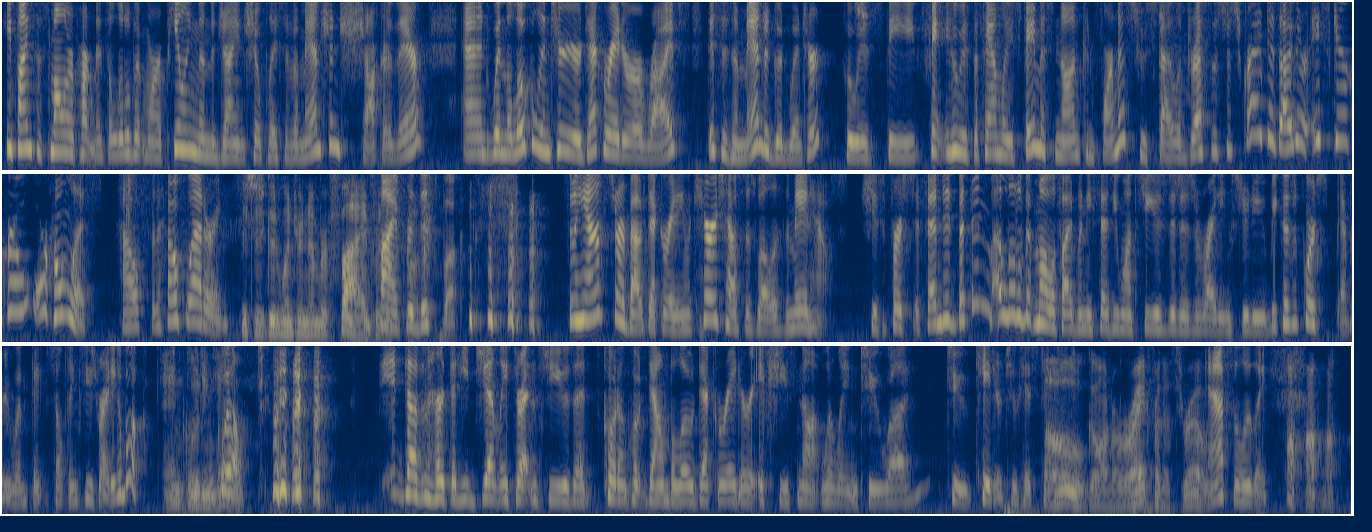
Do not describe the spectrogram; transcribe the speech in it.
He finds the smaller apartments a little bit more appealing than the giant showplace of a mansion. Shocker there. And when the local interior decorator arrives, this is Amanda Goodwinter, who is the fa- who is the family's famous nonconformist, whose style of dress is described as either a scarecrow or homeless. How f- how flattering This is Goodwinter number five for five this for this book. so he asks her about decorating the carriage house as well as the main house. She's at first offended, but then a little bit mollified when he says he wants to use it as a writing studio because, of course, everyone thinks, still thinks he's writing a book, including, Including Qwill. it doesn't hurt that he gently threatens to use a quote unquote down below decorator if she's not willing to uh, to cater to his taste. Oh, going right for the throat. Absolutely.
